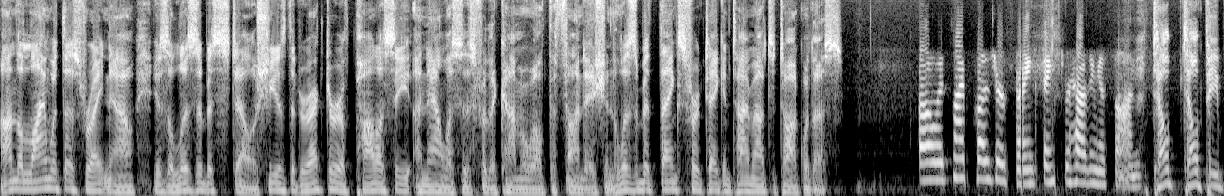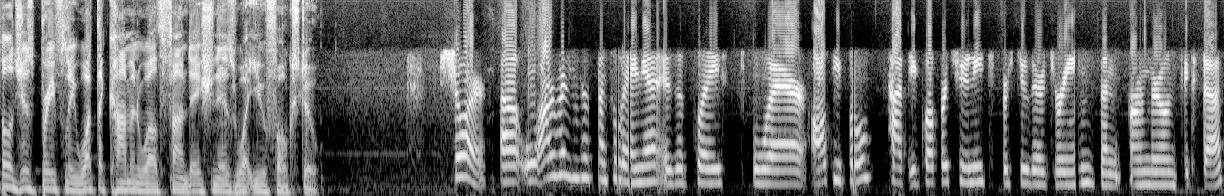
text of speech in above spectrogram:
On the line with us right now is Elizabeth Stelle. She is the Director of Policy Analysis for the Commonwealth Foundation. Elizabeth, thanks for taking time out to talk with us. Oh, it's my pleasure, Frank. Thanks for having us on. Tell, tell people just briefly what the Commonwealth Foundation is, what you folks do. Sure. Uh, well, our vision for Pennsylvania is a place where all people have equal opportunity to pursue their dreams and earn their own success.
